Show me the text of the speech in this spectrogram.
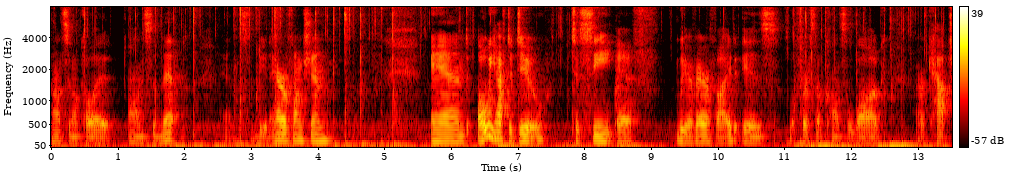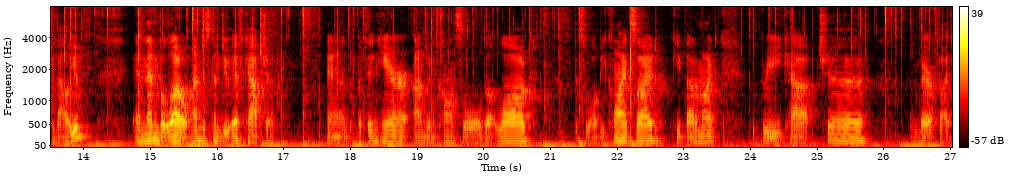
constant, I'll call it on submit, and this will be an arrow function. And all we have to do to see if we are verified is, well, first I'll console log our captcha value. And then below, I'm just going to do if captcha. And within here, I'm going to console.log. This will all be client side. Keep that in mind. Recaptcha verified.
